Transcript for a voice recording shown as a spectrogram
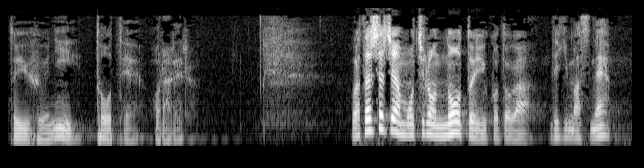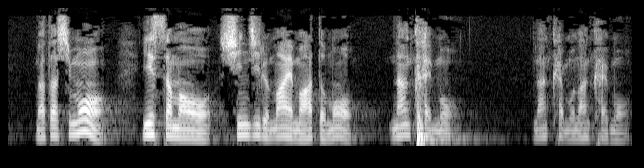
というふうに問うておられる。私たちはもちろんノーということができますね。私もイエス様を信じる前も後も何回も何回も何回も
